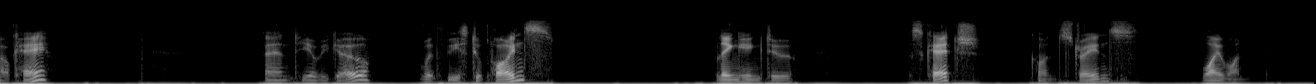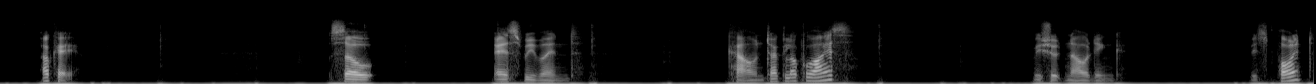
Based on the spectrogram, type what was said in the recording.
Okay. And here we go with these two points linking to sketch constraints y1. Okay. So as we went counterclockwise, we should now link this point.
